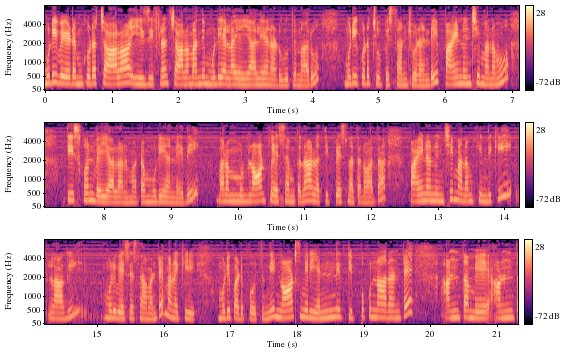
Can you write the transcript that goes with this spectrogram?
ముడి వేయడం కూడా చాలా ఈజీ ఫ్రెండ్స్. చాలామంది ముడి ఎలా వేయాలి అని అడుగుతున్నారు. ముడి కూడా చూపిస్తాను చూడండి. పైనుంచి మనము తీసుకొని వేయాలన్నమాట ముడి అనేది. మనం నాట్ వేసాం కదా అలా తిప్పేసిన తర్వాత పైన నుంచి మనం కిందికి లాగి ముడి వేసేసామంటే మనకి ముడి పడిపోతుంది. నాట్స్ మీరు ఎన్ని తిప్పుకున్నారంటే అంత మే అంత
